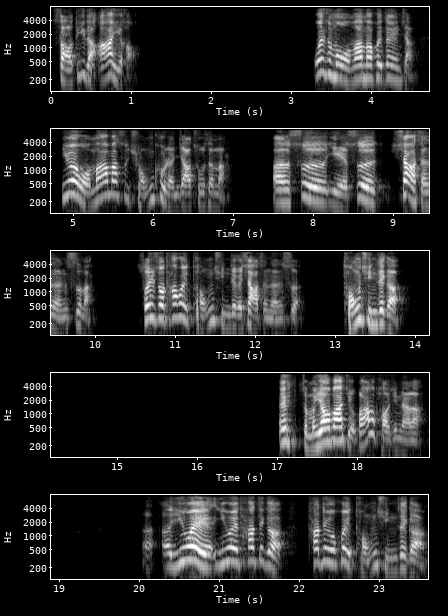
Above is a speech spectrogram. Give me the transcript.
扫地的阿姨好。为什么我妈妈会这样讲？因为我妈妈是穷苦人家出身嘛，呃，是也是下层人士嘛，所以说她会同情这个下层人士，同情这个，哎，怎么幺八九八的跑进来了？呃呃，因为因为他这个他就会同情这个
